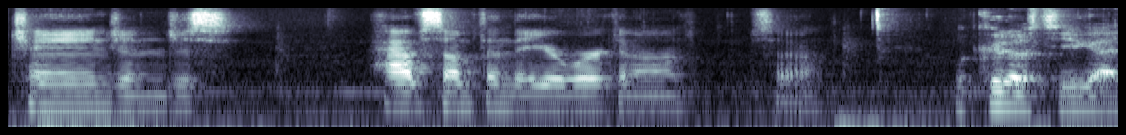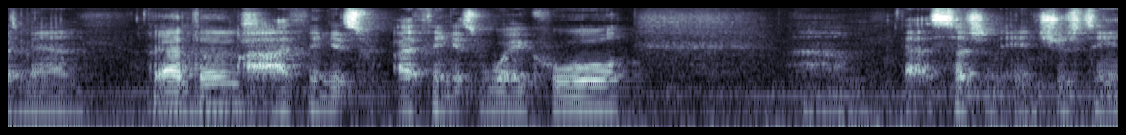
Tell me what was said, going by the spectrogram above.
change, and just have something that you're working on. So Well, kudos to you guys, man. Yeah, Um, thanks. I think it's I think it's way cool. Um, that's such an interesting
